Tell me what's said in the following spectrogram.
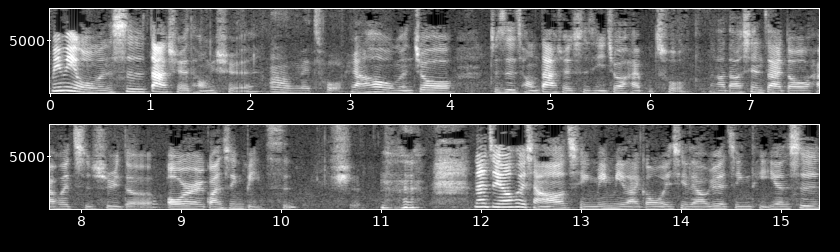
咪咪，我们是大学同学，嗯，没错。然后我们就就是从大学时期就还不错，然后到现在都还会持续的偶尔关心彼此。是。那今天会想要请咪咪来跟我一起聊月经体验，是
